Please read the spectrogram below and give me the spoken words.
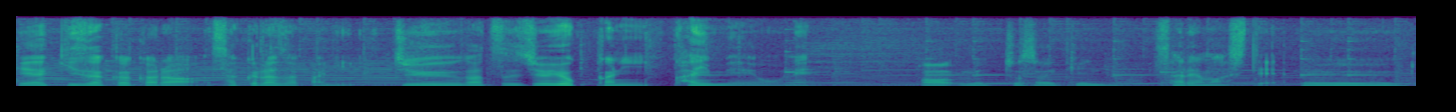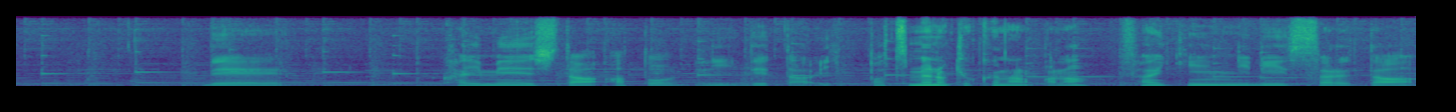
欅坂から桜坂に10月14日に改名をねあめっちゃ最近じゃん。されまして。えで改名した後に出た一発目の曲なのかな？最近リリースされた、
